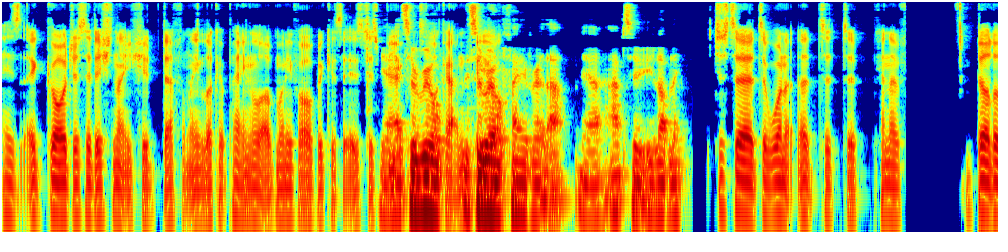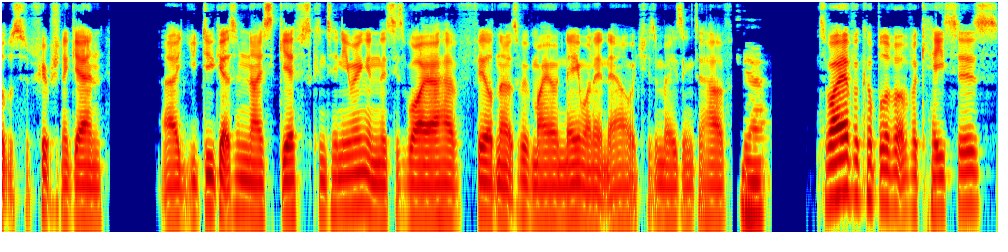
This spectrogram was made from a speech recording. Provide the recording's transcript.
is a gorgeous edition that you should definitely look at paying a lot of money for because it is just Yeah, it's beautiful a to real, look at and it's a real favorite. That, yeah, absolutely lovely. just to to want uh, to to kind of build up the subscription again. Uh, you do get some nice gifts continuing, and this is why I have field notes with my own name on it now, which is amazing to have. Yeah. So I have a couple of other cases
